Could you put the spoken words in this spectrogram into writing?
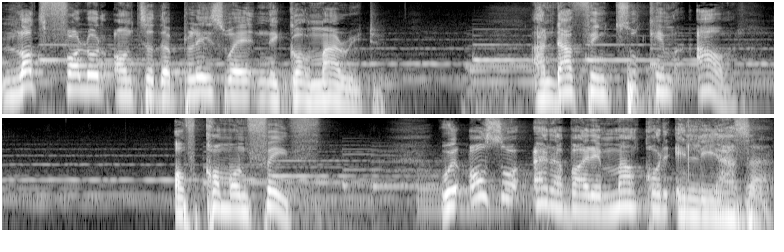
Lot followed unto the place where he got married. And that thing took him out of common faith. We also heard about a man called Eliezer.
